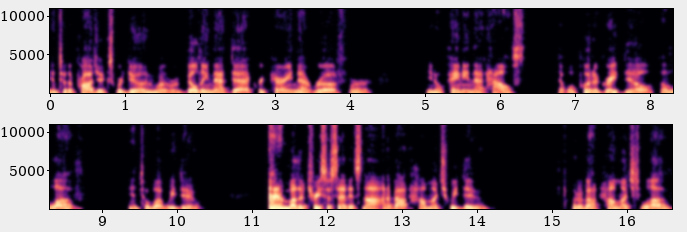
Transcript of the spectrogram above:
into the projects we're doing, whether we're building that deck, repairing that roof, or you know, painting that house, that will put a great deal of love into what we do. Mother Teresa said it's not about how much we do, but about how much love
